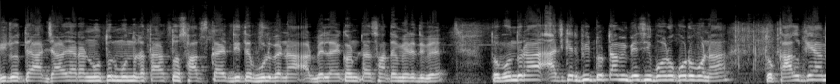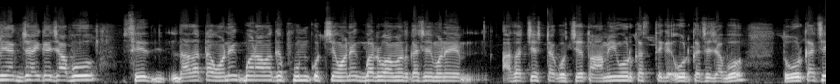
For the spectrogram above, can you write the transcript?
ভিডিওতে। আর যারা যারা নতুন বন্ধুরা, তারা তো সাবস্ক্রাইব দিতে ভুলবে না, আর বেল আইকনটা সাথে মেরে দিবে। তো বন্ধুরা, আজকের ভিডিওটা আমি বেশি বড় করব না। তো কালকে আমি এক জায়গায় যাব, সে দাদাটা অনেকবার আমাকে ফোন করছে অনেকবার আমার কাছে মানে আসার চেষ্টা করছে। তো আমি ওর কাছ থেকে, ওর কাছে যাব। তো ওর কাছে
